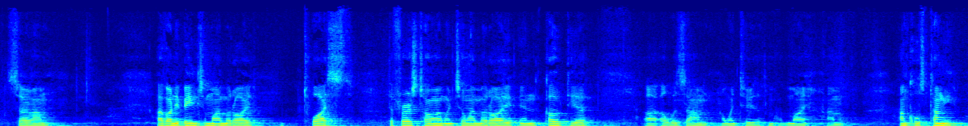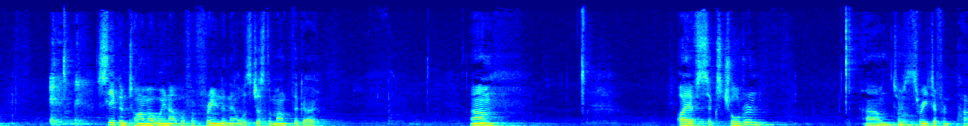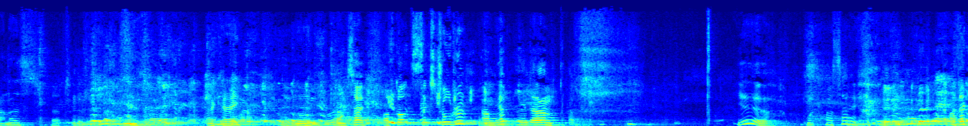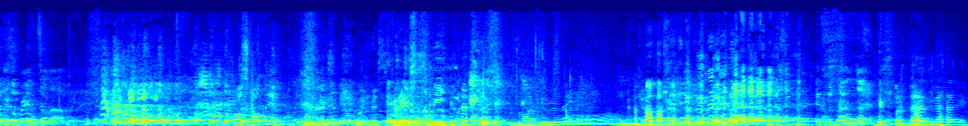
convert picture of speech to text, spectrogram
So um, I've only been to my marae twice. The first time I went to my marae in Kautia, uh, I was um, I went to my um, uncle's tangi. Second time I went up with a friend, and that was just a month ago. Um, I have six children, um, to three different partners. But, yeah. Okay. Um, so I've got six children. Um, yep. And um, yeah. What can I say? I think. I'll stop there. Goodness gracious me. Might be related. It's a no-no. It's a no-no.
